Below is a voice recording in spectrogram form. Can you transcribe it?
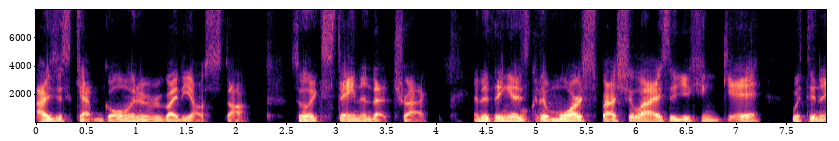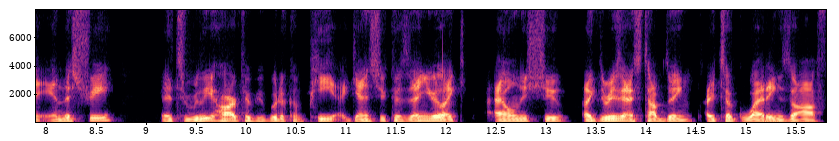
i just kept going and everybody else stopped. So like staying in that track. And the thing is Okay. the more specialized that you can get within an industry it's really hard for people to compete against you because then you're like I only shoot like the reason I stopped doing I took weddings off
